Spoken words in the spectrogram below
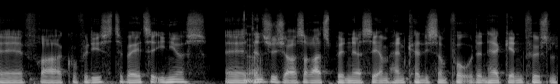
uh, fra Kofidis tilbage til Ineos. Uh, ja. Den synes jeg også er ret spændende at se, om han kan ligesom få den her genfødsel.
